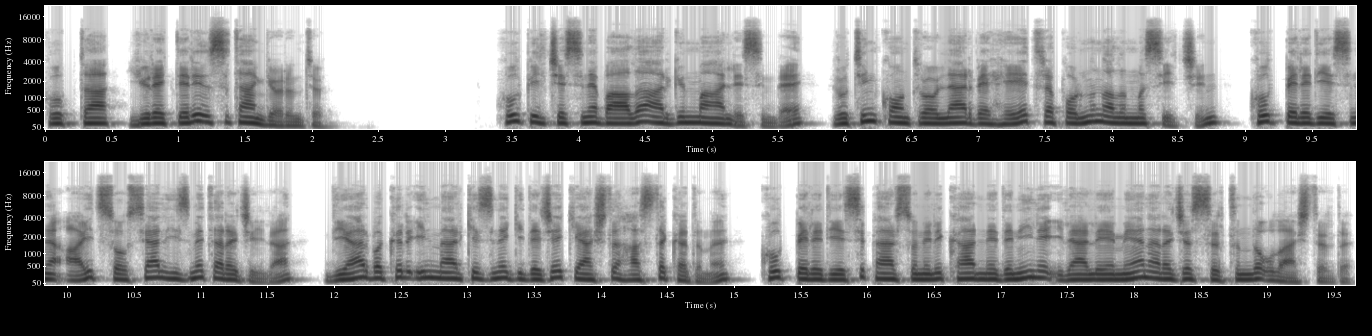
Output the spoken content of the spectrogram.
Hulp'ta yürekleri ısıtan görüntü. Hulp ilçesine bağlı Argün Mahallesi'nde rutin kontroller ve heyet raporunun alınması için Kulp Belediyesi'ne ait sosyal hizmet aracıyla Diyarbakır İl Merkezi'ne gidecek yaşlı hasta kadını Kulp Belediyesi personeli kar nedeniyle ilerleyemeyen araca sırtında ulaştırdı.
